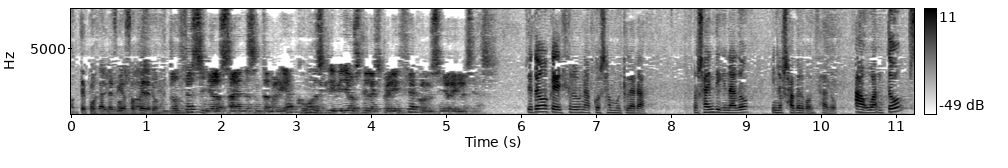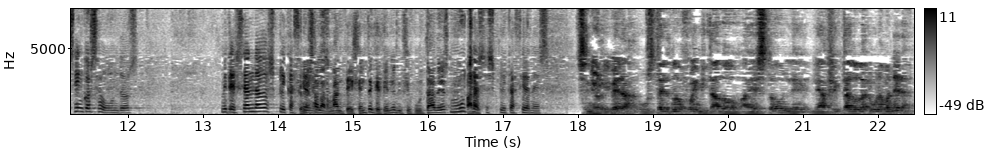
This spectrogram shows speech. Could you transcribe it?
No te pongas nervioso, Pedro. Entonces, señora Sáenz de Santa María, ¿cómo describiría usted la experiencia con el señor Iglesias? Yo tengo que decirle una cosa muy clara. Nos ha indignado y nos ha avergonzado. Aguantó cinco segundos. Mire, se han dado explicaciones. es alarmante. Hay gente que tiene dificultades. Muchas para- explicaciones. Señor Rivera, ¿usted no fue invitado a esto? ¿Le, le ha afectado de alguna manera?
